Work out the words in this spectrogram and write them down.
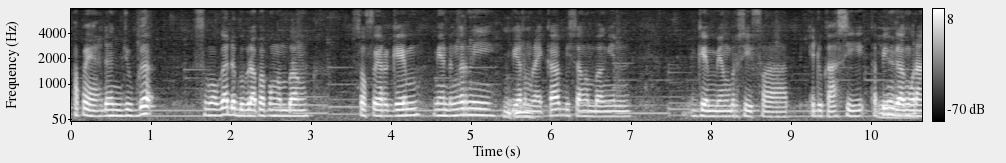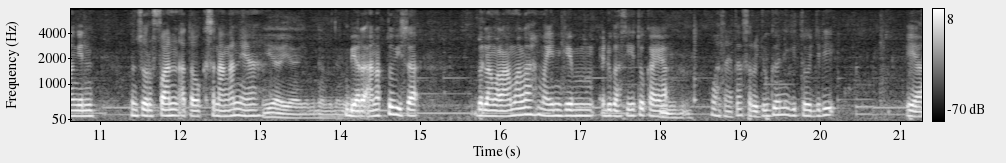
apa ya dan juga semoga ada beberapa pengembang software game yang denger nih biar mereka bisa ngembangin game yang bersifat edukasi tapi nggak ngurangin unsur fun atau kesenangannya Iya iya iya benar-benar. biar anak tuh bisa berlama-lama lah main game edukasi itu kayak wah ternyata seru juga nih gitu jadi ya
